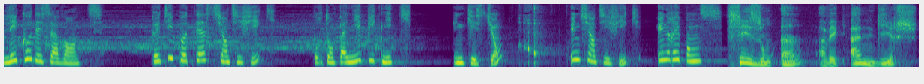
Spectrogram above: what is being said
L'écho des savantes. Petit podcast scientifique pour ton panier pique-nique. Une question, une scientifique, une réponse. Saison 1 avec Anne Girsch,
